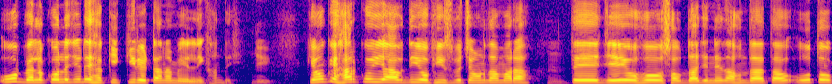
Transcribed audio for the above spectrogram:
ਉਹ ਬਿਲਕੁਲ ਜਿਹੜੇ ਹਕੀਕੀ ਰੇਟਾਂ ਨਾਲ ਮੇਲ ਨਹੀਂ ਖਾਂਦੇ। ਜੀ। ਕਿਉਂਕਿ ਹਰ ਕੋਈ ਆਪਦੀ ਉਹ ਫੀਸ ਬਚਾਉਣ ਦਾ ਮਾਰਾ ਤੇ ਜੇ ਉਹ ਸੌਦਾ ਜਿੰਨੇ ਦਾ ਹੁੰਦਾ ਤਾਂ ਉਹ ਤੋਂ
